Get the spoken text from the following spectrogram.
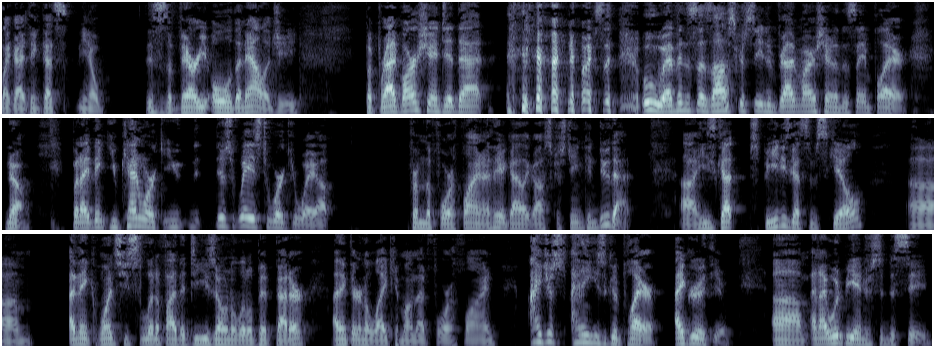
Like I think that's, you know, this is a very old analogy, but Brad Marchand did that. I know it's, ooh, Evan says Oskar Steen and Brad Marchand are the same player. No, but I think you can work, you, there's ways to work your way up from the fourth line. I think a guy like Oskar Steen can do that. Uh, he's got speed. He's got some skill. Um, I think once you solidify the D zone a little bit better, I think they're going to like him on that fourth line. I just, I think he's a good player. I agree with you. Um, and I would be interested to see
